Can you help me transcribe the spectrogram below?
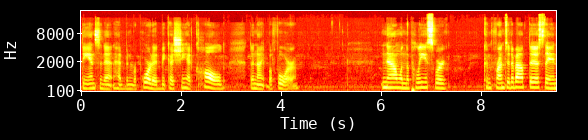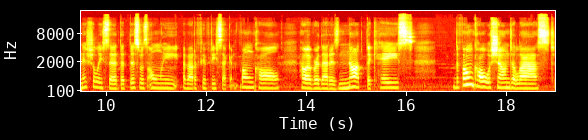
the incident had been reported because she had called the night before. Now, when the police were confronted about this, they initially said that this was only about a 50 second phone call. However, that is not the case. The phone call was shown to last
